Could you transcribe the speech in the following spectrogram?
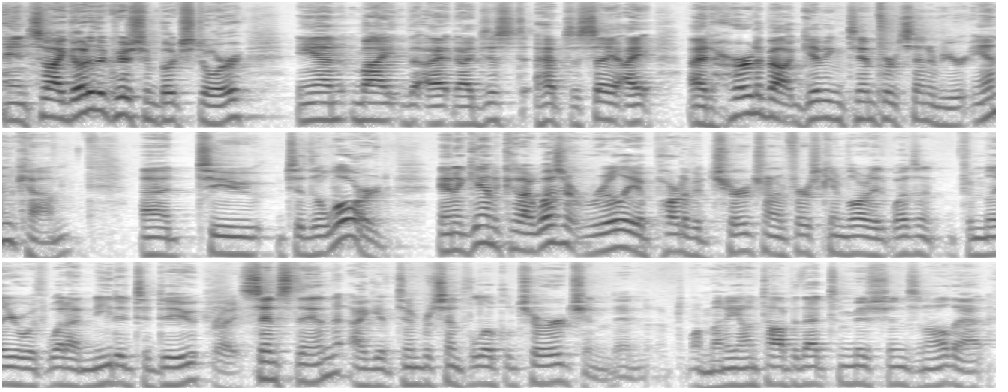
And so I go to the Christian bookstore, and my I, I just have to say I I'd heard about giving ten percent of your income uh, to to the Lord. And again, because I wasn't really a part of a church when I first came to the Lord, I wasn't familiar with what I needed to do. Right. Since then, I give ten percent to the local church, and and money on top of that to missions and all that.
